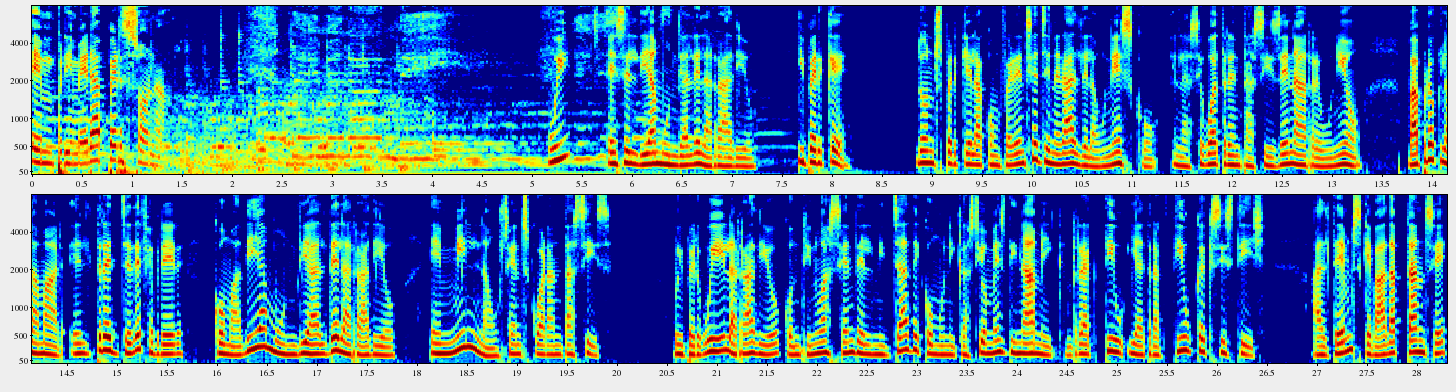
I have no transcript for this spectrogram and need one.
en primera persona. Avui és el Dia Mundial de la Ràdio. I per què? Doncs perquè la Conferència General de la UNESCO, en la seva 36a reunió, va proclamar el 13 de febrer com a Dia Mundial de la Ràdio en 1946. Avui per avui, la ràdio continua sent el mitjà de comunicació més dinàmic, reactiu i atractiu que existeix, al temps que va adaptant-se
